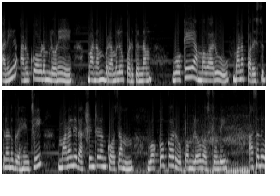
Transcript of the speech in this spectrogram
అని అనుకోవడంలోనే మనం భ్రమలో పడుతున్నాం. ఒకే అమ్మవారు మన పరిస్థితులను గ్రహించి మనల్ని రక్షించడం కోసం ఒక్కొక్క రూపంలో వస్తుంది. అసలు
